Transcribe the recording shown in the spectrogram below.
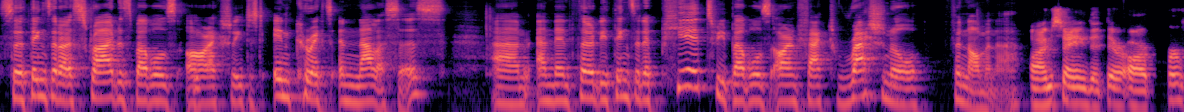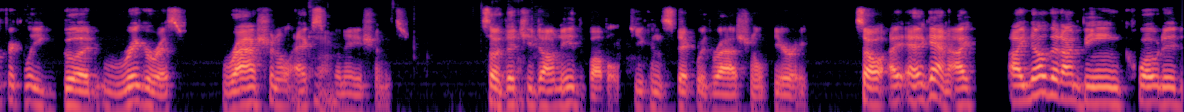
So things that are ascribed as bubbles are actually just incorrect analysis. Um, and then thirdly, things that appear to be bubbles are in fact rational phenomena. I'm saying that there are perfectly good, rigorous, rational okay. explanations so that you don't need the bubbles. You can stick with rational theory. So I, again, I I know that I'm being quoted.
